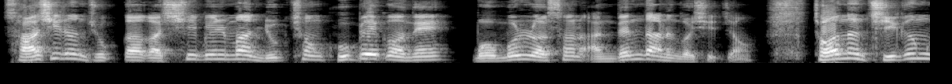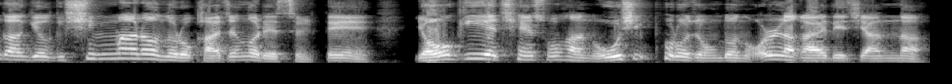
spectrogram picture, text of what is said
사실은 주가가 11만 6,900원에 머물러선 안 된다는 것이죠. 저는 지금 가격 10만 원으로 가정을 했을 때 여기에 최소한 50% 정도는 올라가야 되지 않나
